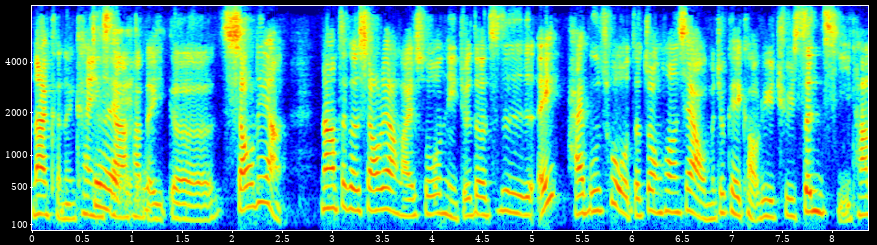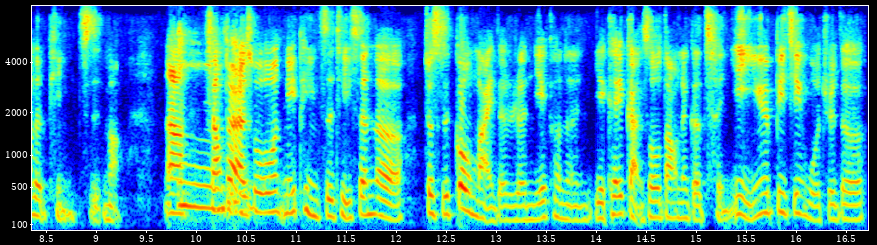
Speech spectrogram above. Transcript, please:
那可能看一下它的一个销量。那这个销量来说，你觉得是诶还不错的状况下，我们就可以考虑去升级它的品质嘛。那相对来说，你品质提升了，就是购买的人也可能也可以感受到那个诚意，因为毕竟我觉得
